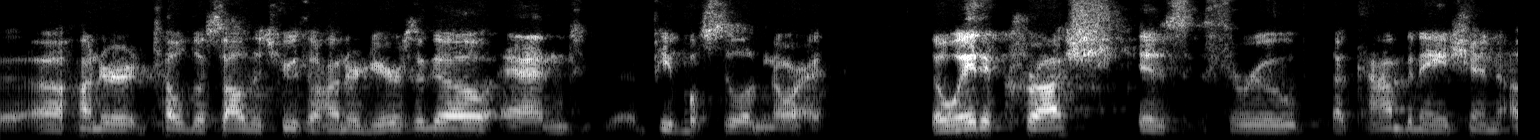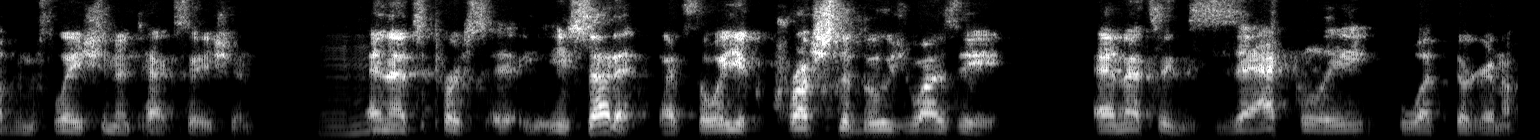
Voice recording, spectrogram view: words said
uh, a hundred, told us all the truth a hundred years ago, and people still ignore it. The way to crush is through a combination of inflation and taxation, Mm-hmm. and that's pers- he said it. That's the way you crush the bourgeoisie, and that's exactly what they're gonna.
